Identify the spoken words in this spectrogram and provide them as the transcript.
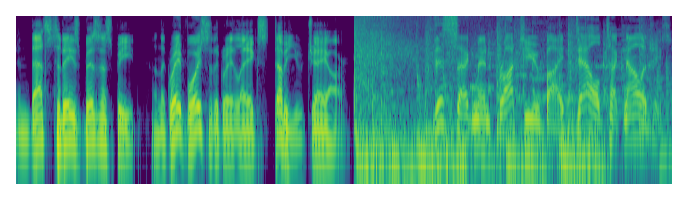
and that's today's Business Beat on the great voice of the Great Lakes, WJR. This segment brought to you by Dell Technologies.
